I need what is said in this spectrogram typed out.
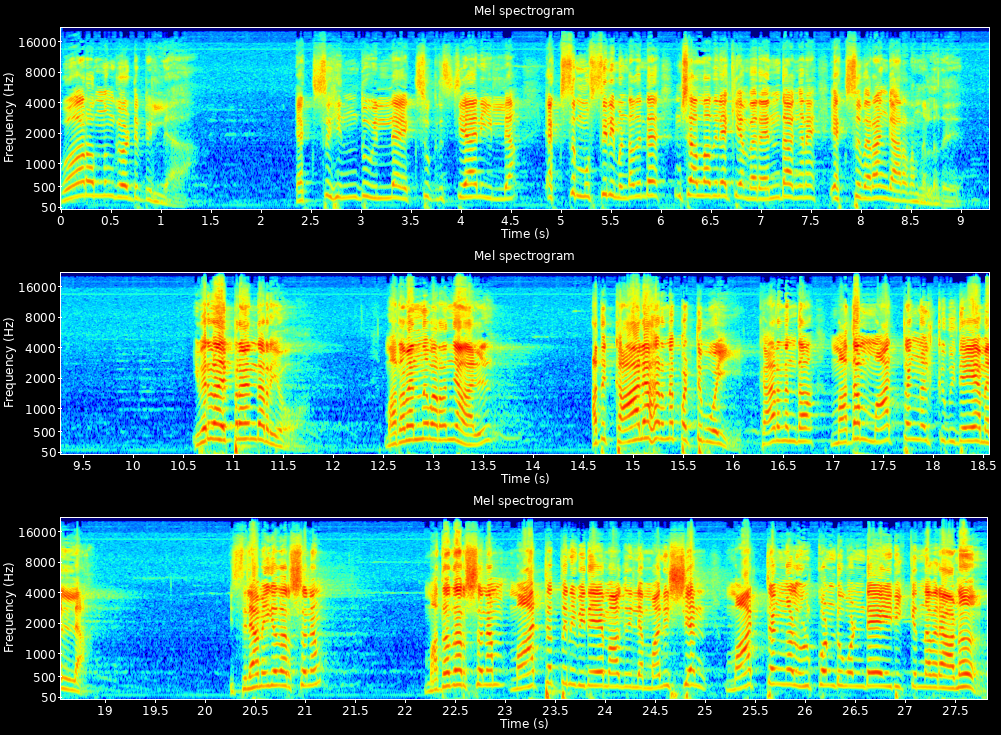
വേറൊന്നും കേട്ടിട്ടില്ല. എക്സ് ഹിന്ദു ഇല്ല എക്സ് ക്രിസ്ത്യാനി ഇല്ല എക്സ് മുസ്ലിം ഉണ്ട്. അതിന്റെ ഇൻഷാല്ല അതിലേക്ക് ഞാൻ വരാം. എന്താ അങ്ങനെ എക്സ് വരാൻ കാരണം എന്നുള്ളത്? ഇവരുടെ അഭിപ്രായം എന്താ അറിയോ? മതമെന്ന് പറഞ്ഞാൽ അത് കാലഹരണപ്പെട്ടു പോയി. കാരണം എന്താ? മതം മാറ്റങ്ങൾക്ക് വിധേയമല്ല. ഇസ്ലാമിക ദർശനം മതദർശനം മാറ്റത്തിന് വിധേയമാകുന്നില്ല. മനുഷ്യൻ മാറ്റങ്ങൾ ഉൾക്കൊണ്ടുകൊണ്ടേയിരിക്കുന്നവരാണ്.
